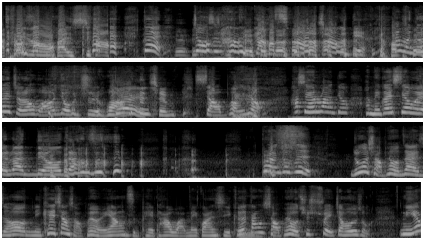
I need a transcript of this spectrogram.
开什么玩笑？对，就是他们搞错重点，他们都会觉得我要幼稚化，变成小朋友。他现在乱丢，啊，没关系，我也乱丢这样子，不然就是。如果小朋友在的时候，你可以像小朋友一样子陪他玩，没关系。可是当小朋友去睡觉或者什么，你要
